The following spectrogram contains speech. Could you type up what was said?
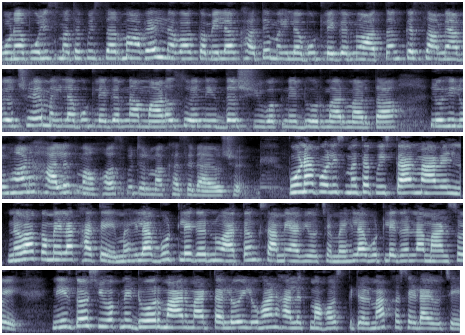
પૂણા પોલીસ મથક વિસ્તારમાં આવેલ નવા કમેલા ખાતે મહિલા બુટલેગરનો આતંક સામે આવ્યો છે. મહિલા બુટલેગરના માણસોએ નિર્દોષ યુવકને ઢોરમાર મારતા લોહીલુહાણ હાલતમાં હોસ્પિટલમાં ખસેડાયો છે. પૂણા પોલીસ મથક વિસ્તારમાં આવેલ નવા કમેલા ખાતે મહિલા બુટલેગરનું આતંક સામે આવ્યો છે. મહિલા બુટલેગરના માણસોએ નિર્દોષ યુવકને ઢોર માર મારતા લોહી લુહાણ હાલતમાં હોસ્પિટલમાં ખસેડાયો છે.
